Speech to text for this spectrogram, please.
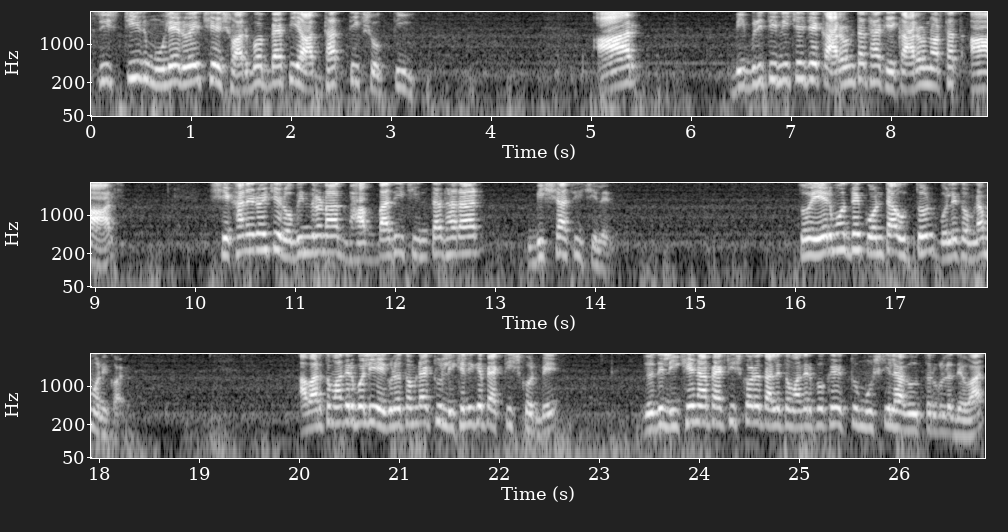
সৃষ্টির মূলে রয়েছে সর্বব্যাপী আধ্যাত্মিক শক্তি। আর বিবৃতির নিচে যে কারণটা থাকে, কারণ অর্থাৎ আর, সেখানে রয়েছে রবীন্দ্রনাথ ভাববাদী চিন্তাধারার বিশ্বাসী ছিলেন। তো এর মধ্যে কোনটা উত্তর বলে তোমরা মনে করো? আবার তোমাদের বলি, এগুলো তোমরা একটু লিখে লিখে প্র্যাকটিস করবে। যদি লিখে না প্র্যাকটিস করো, তাহলে তোমাদের পক্ষে একটু মুশকিল হবে উত্তরগুলো দেওয়ার।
